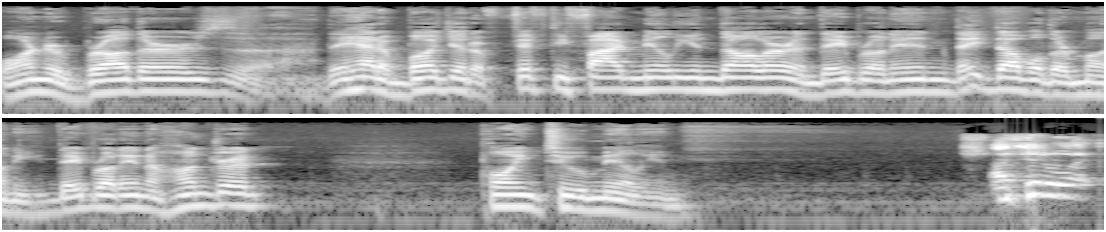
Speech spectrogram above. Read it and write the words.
Warner Brothers. Uh, they had a budget of fifty-five million dollar, and they brought in they doubled their money. They brought in a hundred point two million. I tell you what,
